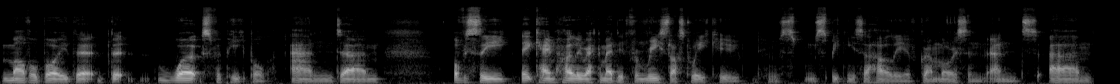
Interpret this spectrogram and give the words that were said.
Marvel Boy that that works for people, and um, obviously it came highly recommended from Reese last week, who who was speaking so highly of Grant Morrison, and um,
